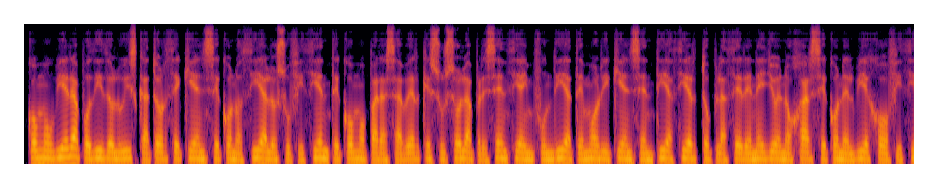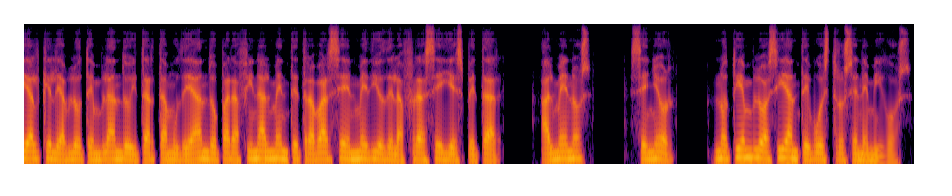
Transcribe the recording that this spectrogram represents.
Como hubiera podido Luis XIV quien se conocía lo suficiente como para saber que su sola presencia infundía temor y quien sentía cierto placer en ello enojarse con el viejo oficial que le habló temblando y tartamudeando para finalmente trabarse en medio de la frase y espetar, al menos, señor, no tiemblo así ante vuestros enemigos.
